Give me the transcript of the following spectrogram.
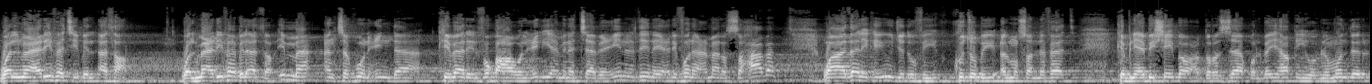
والمعرفة بالأثر والمعرفة بالأثر إما أن تكون عند كبار الفقهاء والعلية من التابعين الذين يعرفون أعمال الصحابة وذلك يوجد في كتب المصنفات كابن أبي شيبة وعبد الرزاق والبيهقي وابن المنذر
